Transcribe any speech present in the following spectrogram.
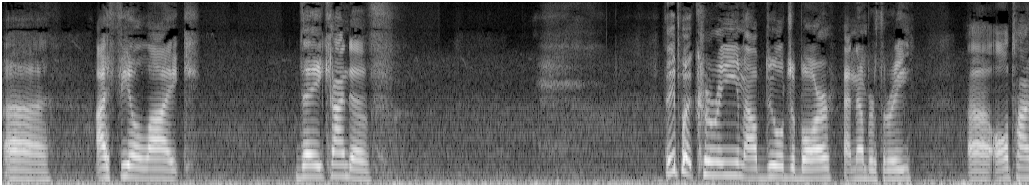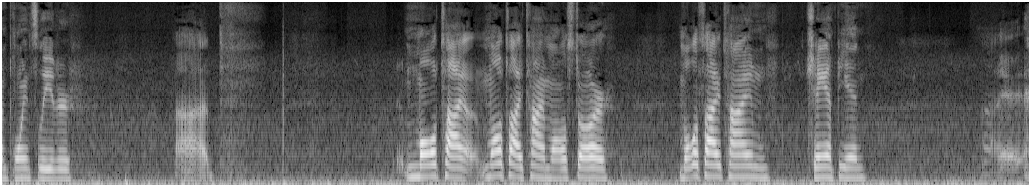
Uh, I feel like they kind of they put Kareem Abdul-Jabbar at number three, uh, all-time points leader, uh, multi multi-time All-Star, multi-time champion. Uh,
